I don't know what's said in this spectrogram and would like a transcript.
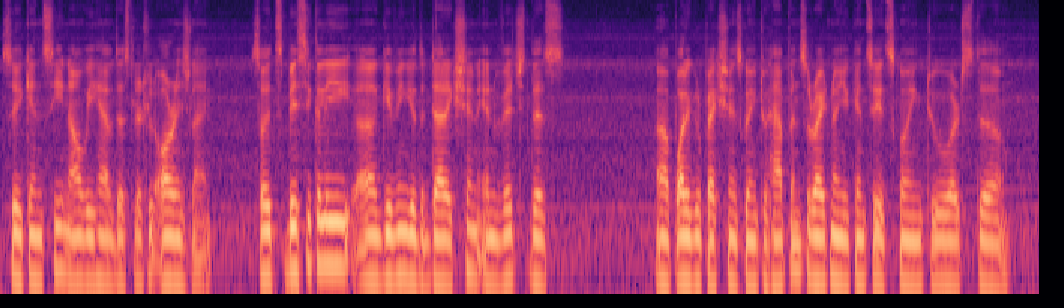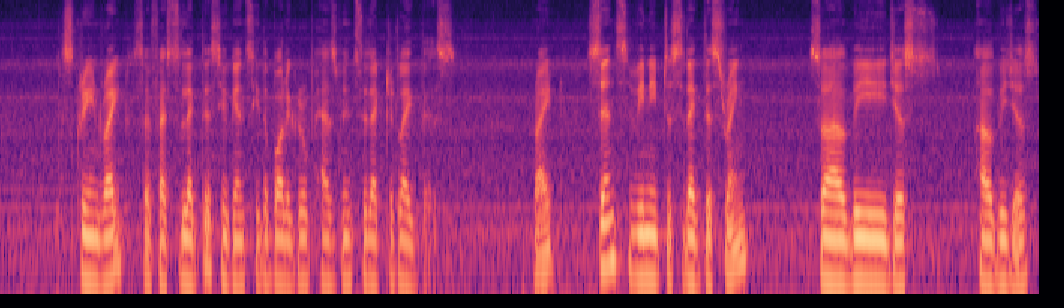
So you can see now we have this little orange line. So it's basically uh, giving you the direction in which this uh, polygroup action is going to happen. So right now you can see it's going towards the screen right? So if I select this you can see the polygroup has been selected like this right? Since we need to select this ring so I'll be just I'll be just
